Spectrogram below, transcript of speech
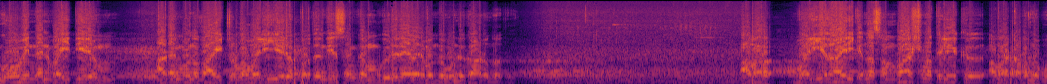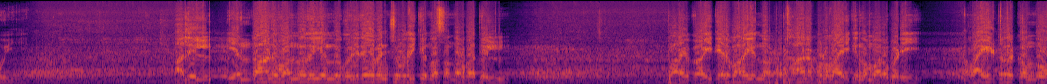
ഗോവിന്ദൻ വൈദ്യരും അടങ്ങുന്നതായിട്ടുള്ള വലിയൊരു പ്രതിനിധി സംഘം ഗുരുദേവനെ വന്നുകൊണ്ട് കാണുന്നത്. അവർ വലിയതായിരിക്കുന്ന സംഭാഷണത്തിലേക്ക് അവർ കടന്നുപോയി. അതിൽ എന്താണ് വന്നത് എന്ന് ഗുരുദേവൻ ചോദിക്കുന്ന സന്ദർഭത്തിൽ വൈദ്യർ പറയുന്ന പ്രധാനപ്പെട്ടതായിരിക്കുന്ന മറുപടി റൈറ്റർക്കെന്തോ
